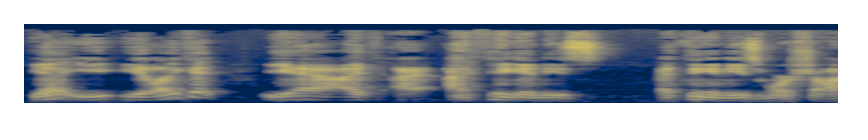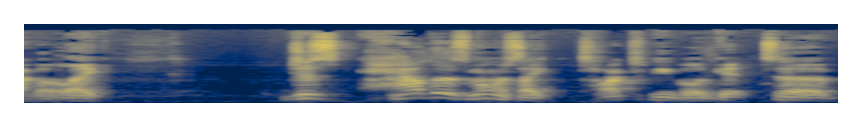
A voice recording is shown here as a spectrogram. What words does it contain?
Yeah, you, you like it? Yeah, I, I I think it needs I think it needs more chocolate. Like just have those moments like talk to people get to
